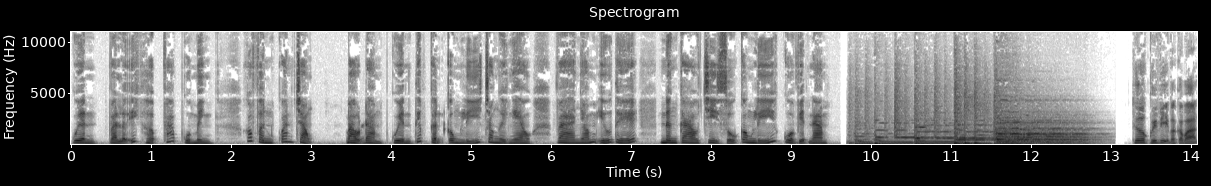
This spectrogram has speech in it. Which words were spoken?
quyền và lợi ích hợp pháp của mình, góp phần quan trọng bảo đảm quyền tiếp cận công lý cho người nghèo và nhóm yếu thế, nâng cao chỉ số công lý của Việt Nam. Thưa quý vị và các bạn,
